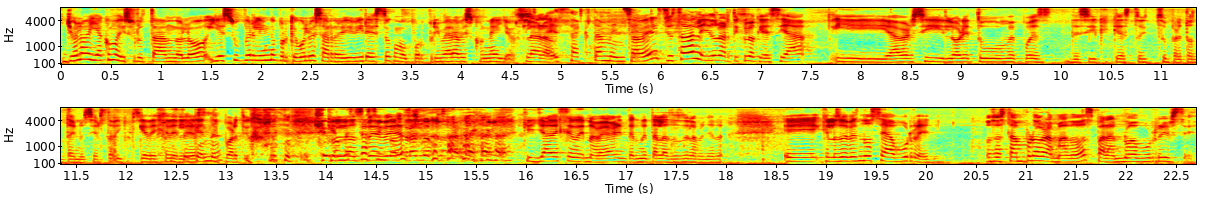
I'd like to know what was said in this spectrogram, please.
Yo lo veía como disfrutándolo y es súper lindo porque vuelves a revivir esto como por primera vez con ellos. Claro. Exactamente. ¿Sabes? Yo estaba leyendo un artículo que decía, y a ver si Lore, tú me puedes decir que, que estoy súper tonta y no es cierto, y que deje de leer este tipo de artículos. ¿Que los bebés, que ya deje de navegar en internet a las 2 de la mañana, Eh, que los bebés no se aburren. O sea, están programados para no aburrirse.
